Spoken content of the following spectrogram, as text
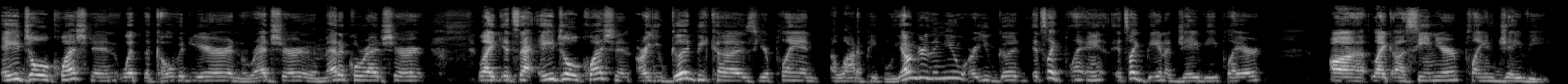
age old question with the COVID year and the red shirt and a medical red shirt. Like it's that age old question: Are you good because you're playing a lot of people younger than you? Are you good? It's like playing. It's like being a JV player, uh, like a senior playing JV.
